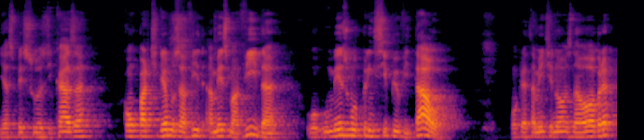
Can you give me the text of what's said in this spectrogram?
e as pessoas de casa compartilhamos a, vida, a mesma vida, o, o mesmo princípio vital. Concretamente, nós na obra,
